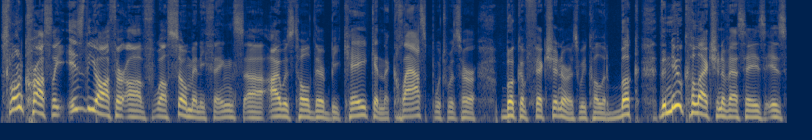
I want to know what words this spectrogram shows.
Sloane Crosley is the author of, well, so many things. Uh, I was told there'd be cake and The Clasp, which was her book of fiction, or as we call it, a book. The new collection of essays is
